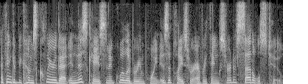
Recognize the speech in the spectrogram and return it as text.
I think it becomes clear that in this case an equilibrium point is a place where everything sort of settles to.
